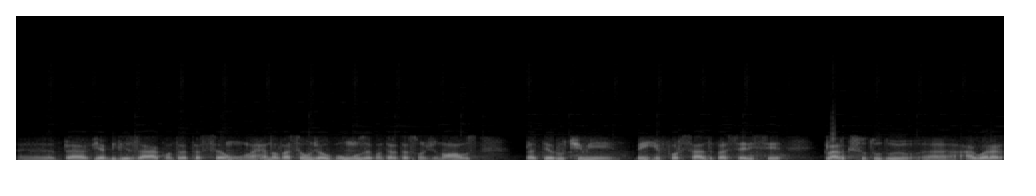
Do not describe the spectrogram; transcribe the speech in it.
Eh, para viabilizar a contratação, a renovação de alguns, a contratação de novos, para ter o time bem reforçado para a Série C. Claro que isso tudo ah, agora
